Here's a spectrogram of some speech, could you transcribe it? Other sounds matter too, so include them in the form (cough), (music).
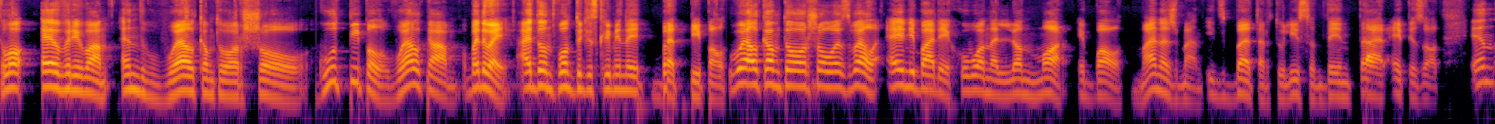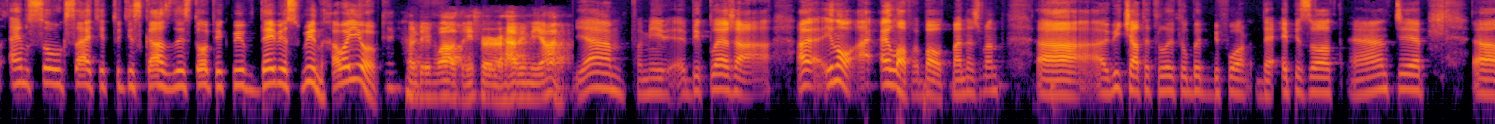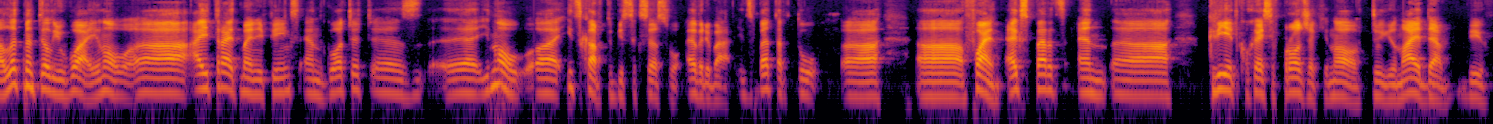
Hello, everyone, and welcome to our show. Good people, welcome. By the way, I don't want to discriminate bad people. Welcome to our show as well. Anybody who wanna learn more about management, it's better to listen the entire episode. And I'm so excited to discuss this topic with Davis Nguyen. How are you? I'm doing well. Thanks for having me on. Yeah, for me, a big pleasure. I, you know, I, I love about management. Uh, we chatted a little bit before the episode, and uh, uh, let me tell you why. You know, uh, I tried many things and got it. As, uh, you know, uh, it's hard to be successful everywhere. It's better to find experts and create cohesive project. You know, to unite them with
